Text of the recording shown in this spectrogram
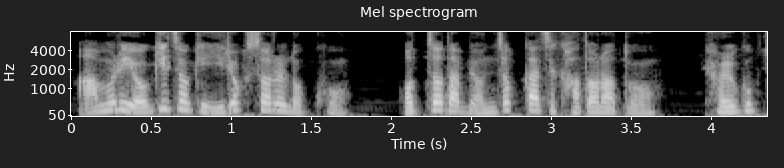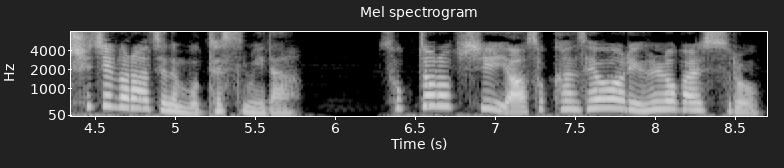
아무리 여기저기 이력서를 넣고 어쩌다 면접까지 가더라도 결국 취직을 하지는 못했습니다. 속절없이 야속한 세월이 흘러갈수록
